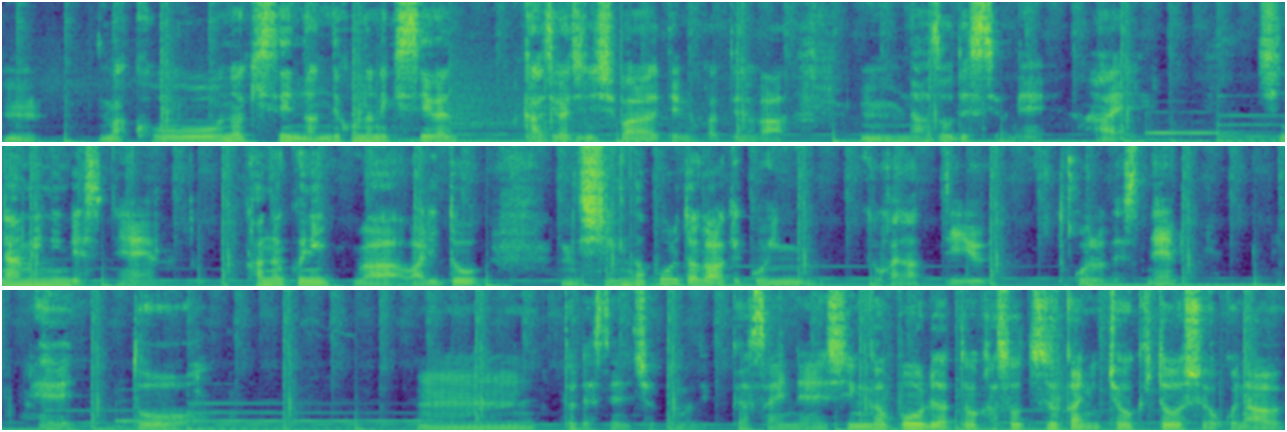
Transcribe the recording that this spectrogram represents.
うん。まあ、この規制、なんでこんなに規制がガチガチに縛られてるのかっていうのが、うん、謎ですよね。はい。ちなみにですね、他の国は割と、シンガポールとかは結構いいのかなっていうところですね。えー、っと、うーんとですね、ちょっと待ってくださいね。シンガポールだと仮想通貨に長期投資を行う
